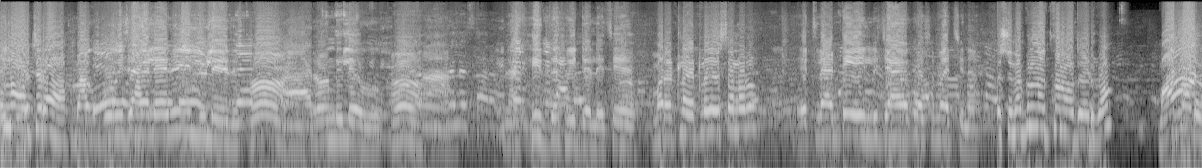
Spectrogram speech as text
ఉన్నా వచ్చిరా. మాకు భూమి జాగ లేదు ఇల్లు లేదు. ఆ. రెండు లేవు. ఆ. ఆ. నాకు ఇద్దరు బిడ్డలే. చే- మరి ఎట్లా ఎట్లా చేస్తున్నారు? ఎట్లా అంటే ఇల్లు జాగ కోసం వచ్చిన. చిన్నపిల్లలు ఎత్తుకొని పోతావు ఎడుకో మాట్లాడు.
